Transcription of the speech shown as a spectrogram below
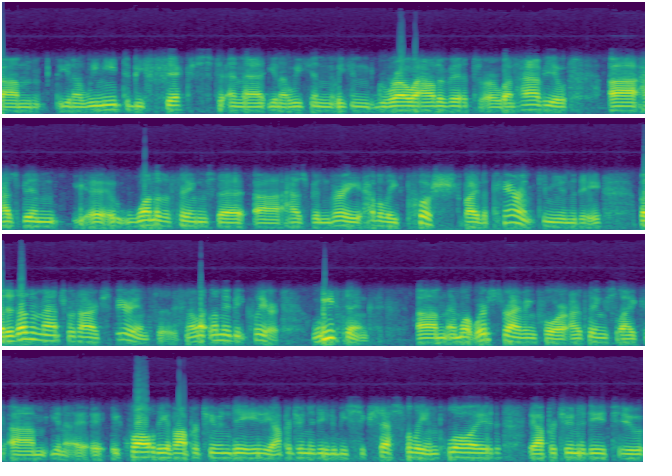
um, you know we need to be fixed and that you know we can we can grow out of it or what have you, uh, has been uh, one of the things that uh, has been very heavily pushed by the parent community, but it doesn't match with our experiences. Now, let, let me be clear. We think um, and what we're striving for are things like, um, you know, equality of opportunity, the opportunity to be successfully employed, the opportunity to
